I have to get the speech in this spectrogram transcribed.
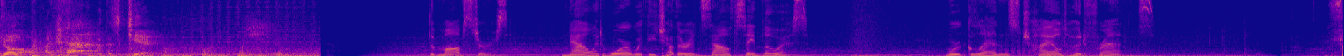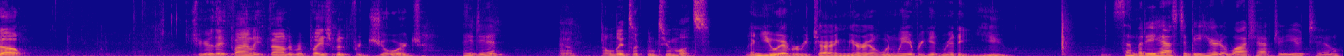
Joe, I've had it with this kid. The mobsters, now at war with each other in South St. Louis, were Glenn's childhood friends. So, did you hear they finally found a replacement for George? They did? Yeah, only took them two months. When you ever retiring, Muriel? When we ever getting rid of you? Somebody has to be here to watch after you two.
